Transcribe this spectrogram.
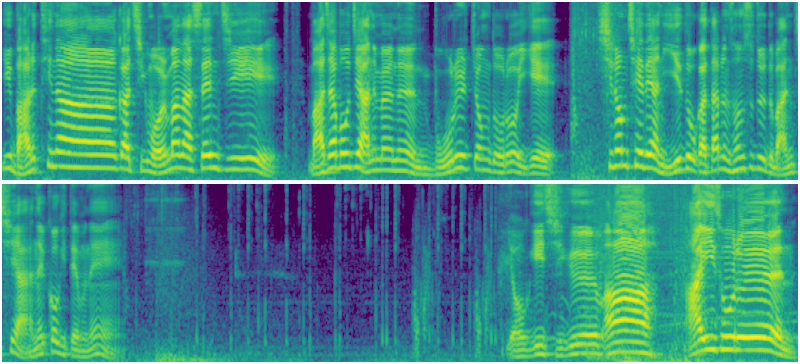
이 마르티나가 지금 얼마나 센지 맞아보지 않으면은 모를 정도로 이게 실험체에 대한 이해도가 다른 선수들도 많지 않을 거기 때문에 여기 지금 아 아이솔은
